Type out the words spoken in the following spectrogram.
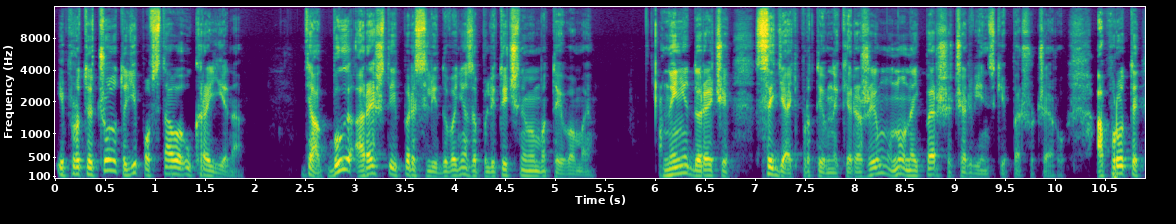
і проти чого тоді повстала Україна. Так, були арешти і переслідування за політичними мотивами. Нині, до речі, сидять противники режиму, ну найперше Червінський в першу чергу, а проти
